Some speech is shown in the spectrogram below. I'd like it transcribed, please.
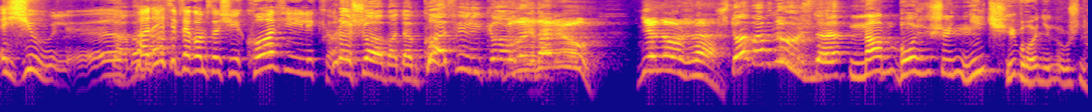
Жюль, э, Да, да, подайте в таком случае кофе и ликер. Хорошо, мадам, кофе или кофе? Благодарю, не нужно. Что вам нужно? Нам больше ничего не нужно.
